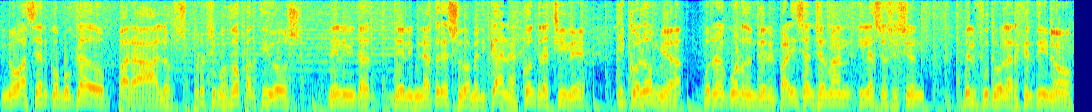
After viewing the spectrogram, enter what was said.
no va a ser convocado para los próximos dos partidos de, eliminatorias sudamericanas contra Chile y Colombia por un acuerdo entre el Paris Saint-Germain y la Asociación del Fútbol Argentino,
